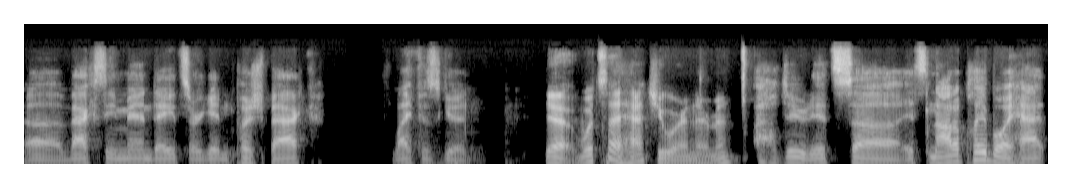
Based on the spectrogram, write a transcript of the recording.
uh, vaccine mandates are getting pushed back. Life is good. Yeah, what's that hat you wearing there, man? Oh, dude, it's uh, it's not a Playboy hat,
